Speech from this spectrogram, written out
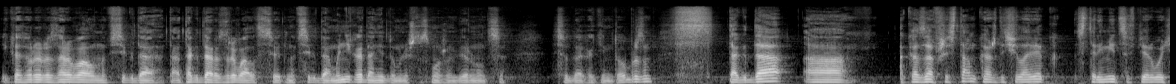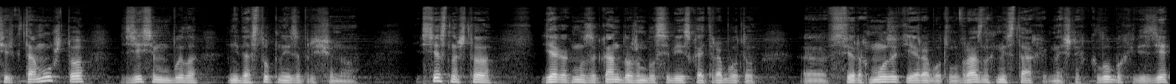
и который разорвал навсегда, а тогда разрывалось все это навсегда, мы никогда не думали, что сможем вернуться сюда каким-то образом, тогда, а, оказавшись там, каждый человек стремится в первую очередь к тому, что здесь ему было недоступно и запрещено. Естественно, что я как музыкант должен был себе искать работу в сферах музыки, я работал в разных местах, и в ночных клубах, и везде.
